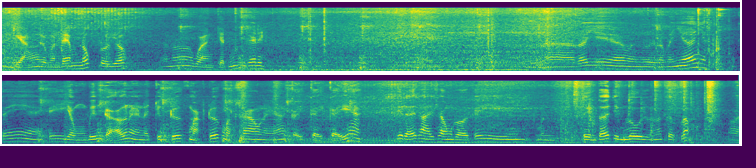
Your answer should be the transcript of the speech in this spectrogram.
mình dặn rồi mình đem nút rồi vô cho nó hoàn chỉnh cái đi. À, đối với à, mọi người là phải nhớ nha cái à, cái dòng biến trở này là chân trước mặt trước mặt sau này kỹ kỹ kỹ ha. Chứ để thay xong rồi cái mình tìm tới tìm lui là nó cực lắm. Rồi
